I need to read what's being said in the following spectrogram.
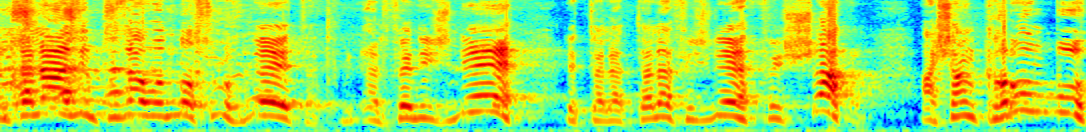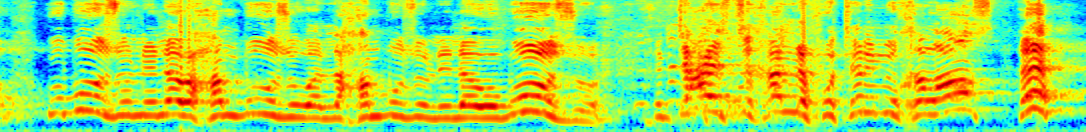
انت لازم تزود مصروف بيتك. من 2000 جنيه ل 3000 جنيه في الشهر عشان كرومبو وبوزو اللي لو حنبوزه ولا حنبوزه اللي لو بوزه انت عايز تخلف وترمي وخلاص؟ ها؟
